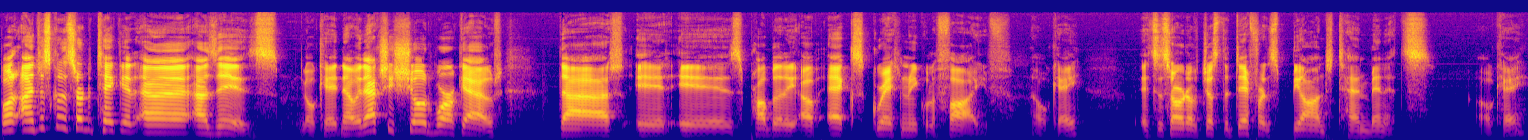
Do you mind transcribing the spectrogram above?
But I'm just going to sort of take it uh, as is. Okay, now it actually should work out that it is probability of x greater than or equal to 5. Okay, it's a sort of just the difference beyond 10 minutes. Okay,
